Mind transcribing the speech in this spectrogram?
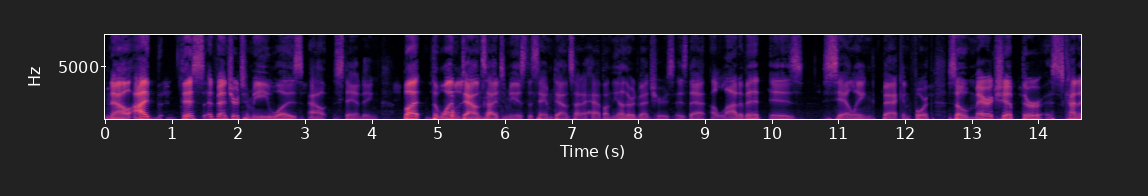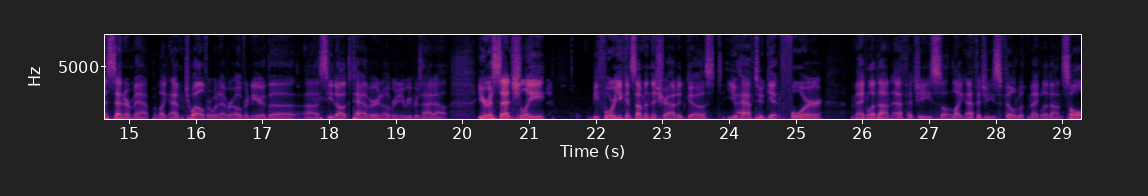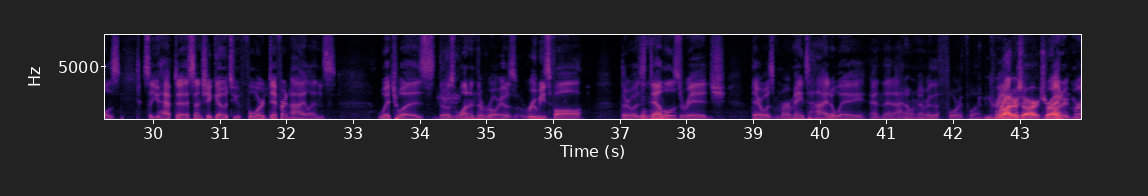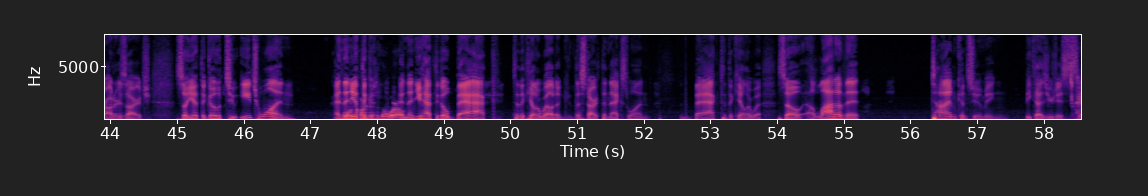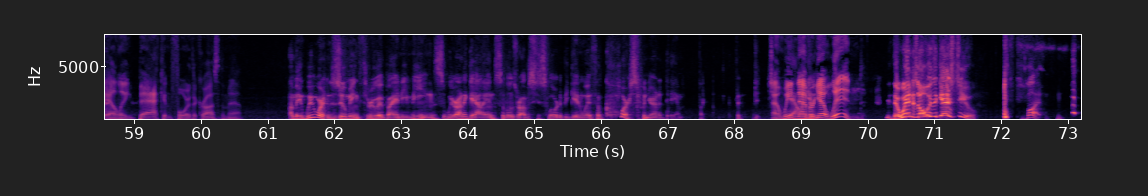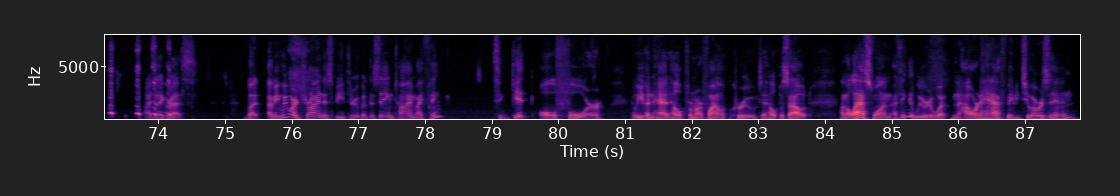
now I this adventure to me was outstanding, but the one downside to me is the same downside I have on the other adventures is that a lot of it is sailing back and forth. So Merrick ship, they're kind of center map, like M12 or whatever, over near the uh, Sea Dogs Tavern, over near Reaper's Hideout. You're essentially before you can summon the shrouded ghost, you have to get four megalodon effigies, so, like effigies filled with megalodon souls. So you have to essentially go to four different islands, which was there was one in the roar. It was Ruby's Fall, there was mm-hmm. Devil's Ridge, there was Mermaid's Hideaway, and then I don't remember the fourth one. Marauder's Arch right Marauder, Marauder's Arch. So you have to go to each one, and then you have to go, of the world. and then you have to go back to the killer whale to, to start the next one, back to the killer whale. So a lot of it time consuming because you're just sailing back and forth across the map. i mean we weren't zooming through it by any means we were on a galleon so those are obviously slower to begin with of course when you're on a damn And we galleon. never get wind. the wind is always against you but i digress but i mean we weren't trying to speed through it but at the same time i think to get all four and we even had help from our final crew to help us out on the last one i think that we were what an hour and a half maybe two hours in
